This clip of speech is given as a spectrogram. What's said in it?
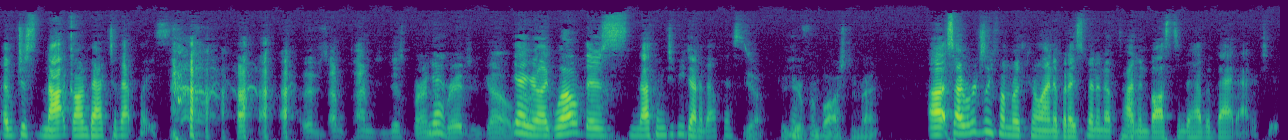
I've just not gone back to that place. Sometimes you just burn Yeah. the bridge and go. Yeah, don't you're like, you? well, there's nothing to be done about this. yeah, because you're from Boston, right? Uh, so I'm originally from North Carolina, but I spent enough time in Boston to have a bad attitude.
